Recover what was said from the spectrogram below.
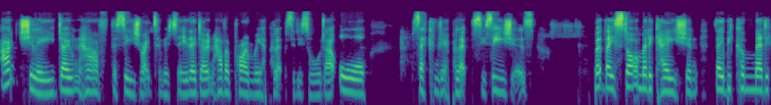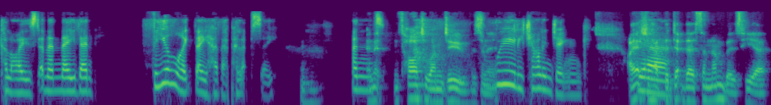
actually don't have the seizure activity. They don't have a primary epilepsy disorder or secondary epilepsy seizures but they start on medication they become medicalized and then they then feel like they have epilepsy. Mhm. And, And it, it's hard to undo, isn't it? really challenging I actually Yeah. have the, there's some numbers here.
